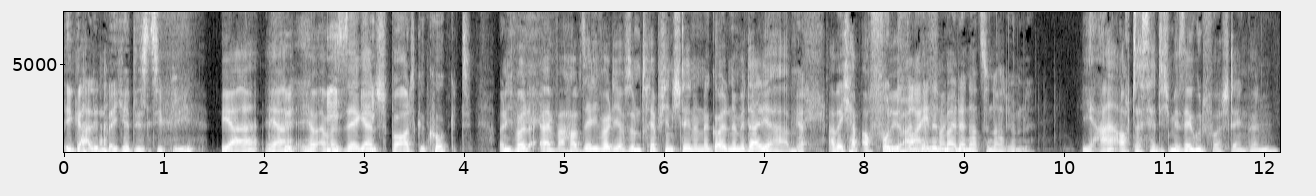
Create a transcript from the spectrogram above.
Egal in welcher Disziplin? Ja, ja. Ich habe einfach sehr gern Sport geguckt und ich wollte einfach, hauptsächlich wollte ich auf so einem Treppchen stehen und eine goldene Medaille haben. Ja. Aber ich habe auch früh Und weinen bei der Nationalhymne. Ja, auch das hätte ich mir sehr gut vorstellen können.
